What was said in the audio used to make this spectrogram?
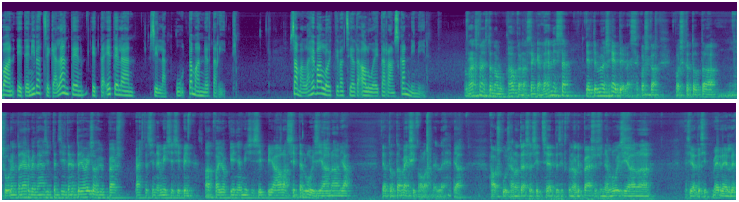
vaan etenivät sekä länteen että etelään, sillä uutta mannerta riitti. Samalla he valloittivat sieltä alueita Ranskan nimiin. Ranskalaiset on ollut kaukana sekä lännessä että myös etelässä, koska, koska tota, suurinta järviä sitten siitä nyt ei ole iso hyppäys päästä sinne Mississippin Latvajokiin ja Mississippia alas sitten Louisianaan ja ja tota Meksikonlahdelle. Ja hauskuushan on tässä sitten se, että sit kun ne oli päässyt sinne Louisianaan, ja sieltä sitten merelle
